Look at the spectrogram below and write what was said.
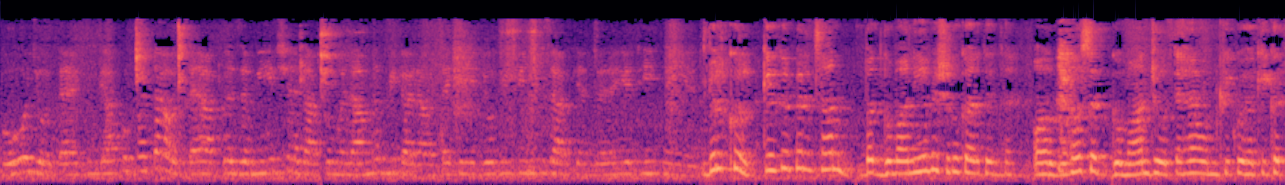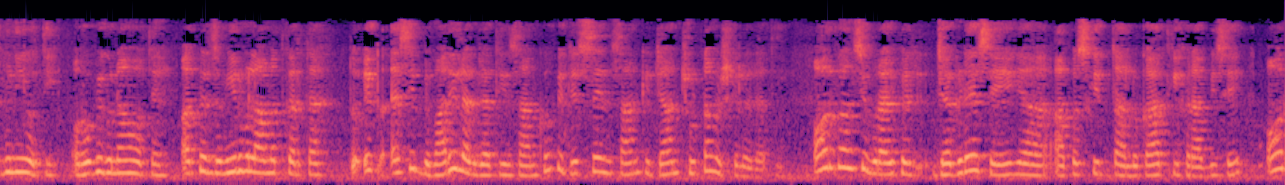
بوجھ ہوتا ہے کیونکہ آپ کو پتا ہوتا ہے آپ کا زمین شاید آپ کو ملامت بھی کر رہا ہوتا ہے کہ جو بھی فیلنگز آپ کے اندر ہے یہ ٹھیک نہیں ہے۔ بالکل کیونکہ پھر انسان بدگمانیاں بھی شروع کر دیتا ہے اور بہت سے گمان جو ہوتے ہیں ان کی کوئی حقیقت بھی نہیں ہوتی اور وہ بھی گناہ ہوتے ہیں۔ اور پھر زمین ملامت کرتا ہے تو ایک ایسی بیماری لگ جاتی ہے انسان کو کہ جس سے انسان کی جان چھوٹنا مشکل ہو جاتی ہے۔ اور کون سی برائی پہ جھگڑے سے یا آپس کی تعلقات کی خرابی سے اور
